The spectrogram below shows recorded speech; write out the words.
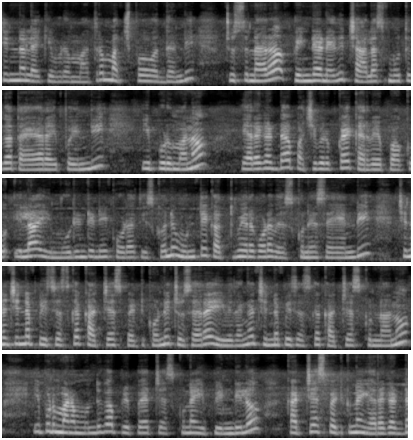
చిన్న లైక్ ఇవ్వడం మాత్రం మర్చిపోవద్దండి. చూస్తున్నారా? పిండి అనేది చాలా స్మూత్గా తయారైపోయింది. ఇప్పుడు మనం ఎర్రగడ్డ పచ్చిమిరపకాయ కరివేపాకు ఇలా ఈ మూడింటిని కూడా తీసుకొని ఉంటే కొత్తిమీర కూడా వేసుకునేసేయండి. చిన్న చిన్న పీసెస్గా కట్ చేసి పెట్టుకోండి. చూసారా? ఈ విధంగా చిన్న పీసెస్గా కట్ చేసుకున్నాను. ఇప్పుడు మనం ముందుగా ప్రిపేర్ చేసుకున్న ఈ పిండిలో కట్ చేసి పెట్టుకున్న ఎర్రగడ్డ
